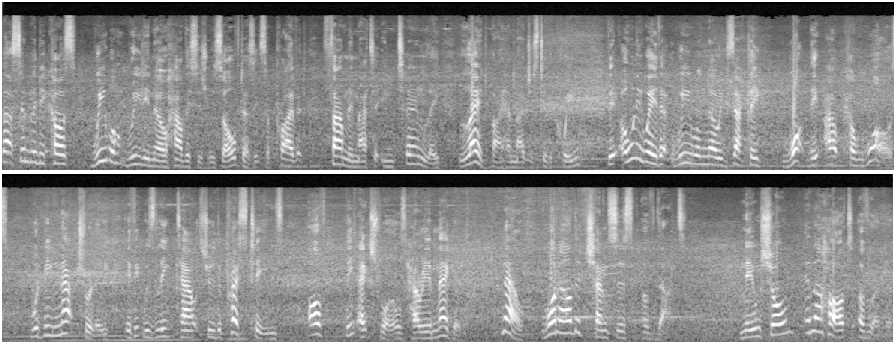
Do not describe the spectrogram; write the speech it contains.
That's simply because we won't really know how this is resolved as it's a private family matter internally led by Her Majesty the Queen. The only way that we will know exactly what the outcome was would be naturally if it was leaked out through the press teams of the ex-royals Harry and Meghan. Now, what are the chances of that? Neil Sean in the heart of London.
